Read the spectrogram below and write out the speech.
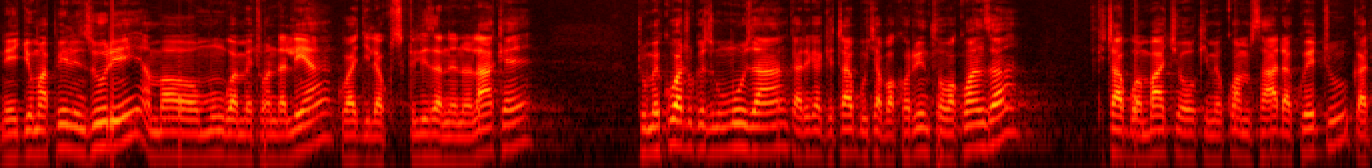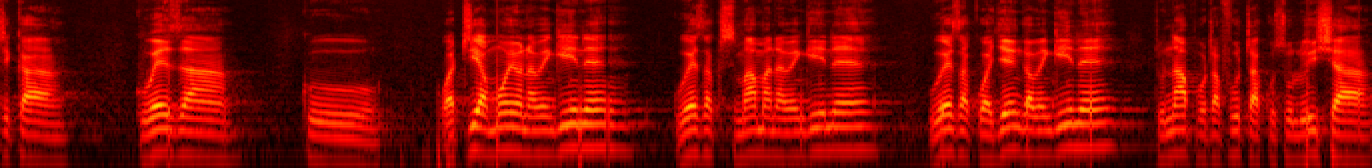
Ni Jumapili nzuri ambao Mungu ametuandalia kwa ajili ya kusikiliza neno lake. Tumekuwa tukizungumza katika kitabu cha Wakorintho wa kwanza, kitabu ambacho kimekuwa msaada kwetu katika kuweza kuwatia moyo na wengine, kuweza kusimama na wengine, kuweza kuwajenga wengine tunapotafuta kusuluhisha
